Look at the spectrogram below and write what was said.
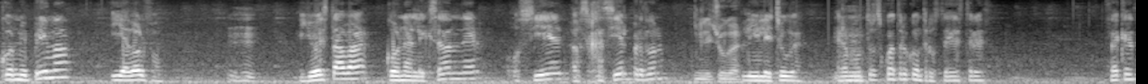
con mi prima y Adolfo. Y yo estaba con Alexander, Ociel, o sea, Jaciel, perdón, Y lechuga. y Lechuga. Éramos Ujú. nosotros cuatro contra ustedes tres. ¿Sacas?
